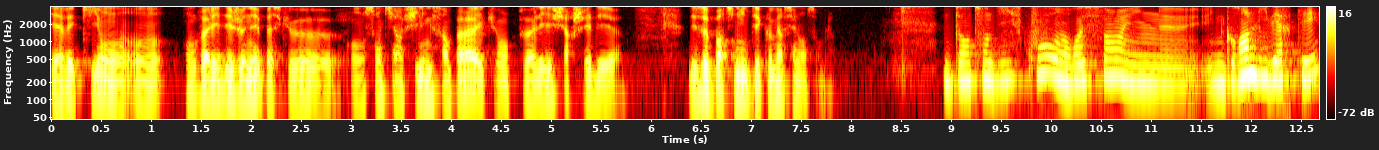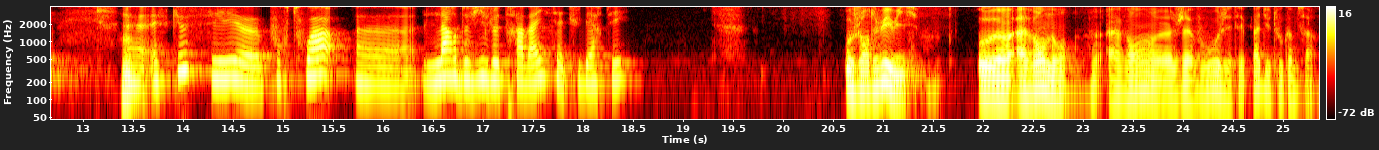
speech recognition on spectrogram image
et avec qui on va aller déjeuner parce que on sent qu'il y a un feeling sympa et qu'on peut aller chercher des, des opportunités commerciales ensemble. Dans ton discours, on ressent une, une grande liberté. Mmh. Est-ce que c'est pour toi l'art de vivre le travail, cette liberté? Aujourd'hui, oui. avant, non. Avant, j'avoue, j'étais pas du tout comme ça.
